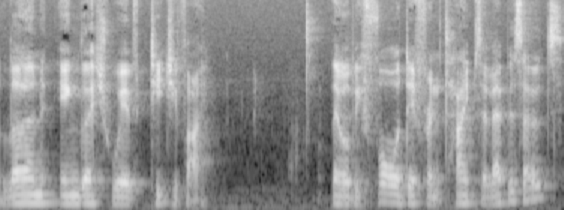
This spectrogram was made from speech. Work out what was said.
Learn English with Teachify. There will be four different types of episodes.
